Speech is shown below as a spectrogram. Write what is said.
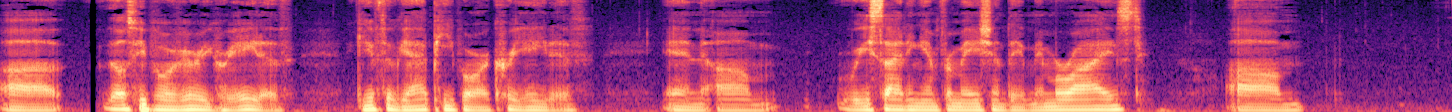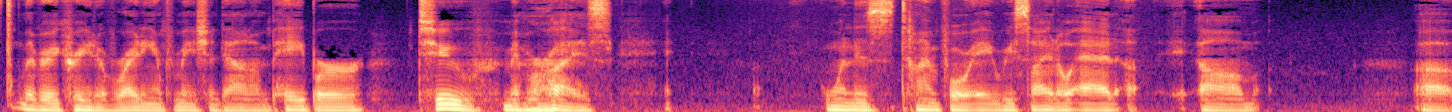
Uh, those people are very creative. Gift of gab people are creative in um, reciting information they've memorized. Um, they're very creative writing information down on paper to memorize when it's time for a recital at um, a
